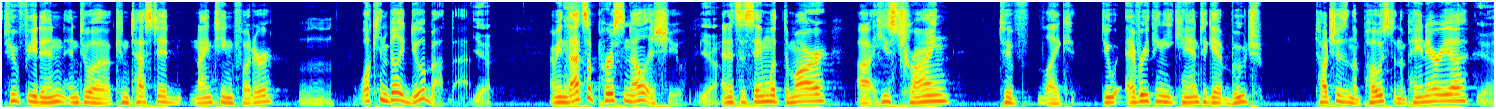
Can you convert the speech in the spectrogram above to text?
two feet in into a contested 19 footer what can Billy do about that? Yeah. I mean, that's a personnel issue. Yeah. And it's the same with DeMar. Uh, he's trying to f- like do everything he can to get Vooch touches in the post in the paint area. Yeah.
